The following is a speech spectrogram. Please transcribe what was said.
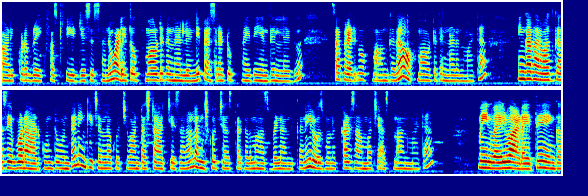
వాడికి కూడా బ్రేక్ఫాస్ట్ ఫీడ్ చేసేసాను. వాడైతే ఉప్మా ఒకటి తిన్నాడులేండి. పెసరట్టు ఉప్మా అయితే ఏం తినలేదు. సపరేట్గా ఉప్మా ఉంది కదా ఉప్మా ఒకటి తిన్నాడనమాట. ఇంకా తర్వాత కాసేపు వాడు ఆడుకుంటూ ఉంటే నేను కిచెన్లోకి వచ్చి వంట స్టార్ట్ చేశాను. లంచ్కి వచ్చేస్తారు కదా మా హస్బెండ్ అందుకని రోజు మునక్కాడ సాంబార్ చేస్తున్నాను అనమాట. మెయిన్ వైల్ వాడైతే ఇంకా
